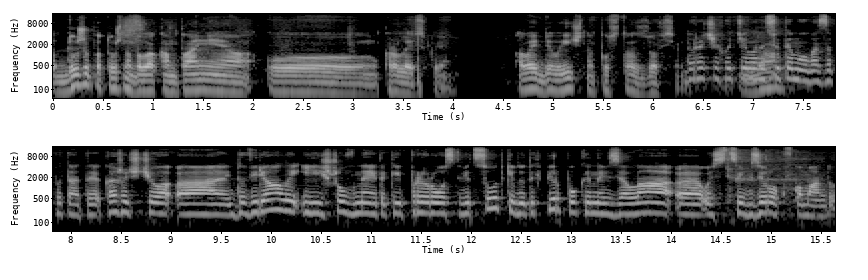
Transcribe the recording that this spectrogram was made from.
дуже потужна була кампанія у Королевської, але ідеологічно пуста зовсім. До речі, хотіла на цю тему вас запитати. Кажуть, що е, довіряли і йшов в неї такий прирост відсотків до тих пір, поки не взяла е, ось цих зірок в команду.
